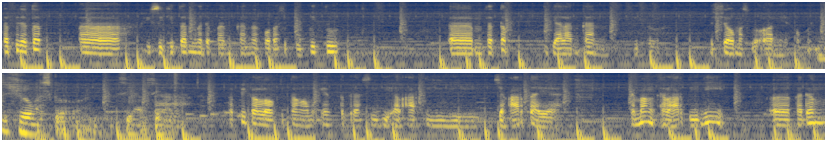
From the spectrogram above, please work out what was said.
Tapi tetap uh, visi kita mengedepankan transportasi publik tuh um, tetap dijalankan gitu the show must go on ya pokoknya. The show must go on. Siap siap. Nah, tapi kalau kita ngomong integrasi di LRT Jakarta ya memang LRT ini uh, kadang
